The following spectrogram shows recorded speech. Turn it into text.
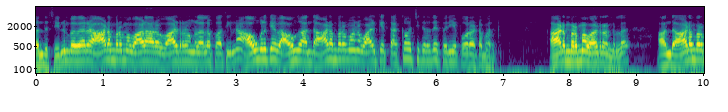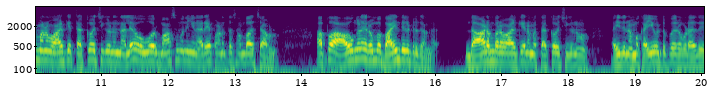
வந்துச்சு. நம்ம வேறு ஆடம்பரமாக வாழ வாழ்கிறவங்களெல்லாம் பார்த்தீங்கன்னா அவங்களுக்கே அவங்க அந்த ஆடம்பரமான வாழ்க்கையை தக்க வச்சுக்கிறதே பெரிய போராட்டமாக இருக்குது ஆடம்பரமாக வாழ்கிறாங்கல்ல அந்த ஆடம்பரமான வாழ்க்கையை தக்க வச்சுக்கணுன்னாலே ஒவ்வொரு மாதமும் நீங்கள் நிறைய பணத்தை சம்பாதிச்சாகணும். அப்போ அவங்களே ரொம்ப பயந்துக்கிட்டு இருக்காங்க. இந்த ஆடம்பர வாழ்க்கையை நம்ம தக்க வச்சுக்கணும். இது நம்ம கைவிட்டு விட்டு போயிடக்கூடாது.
